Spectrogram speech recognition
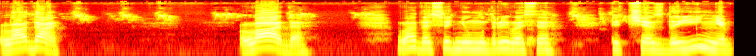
Лада? Лада. Лада сьогодні умудрилася під час доїння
